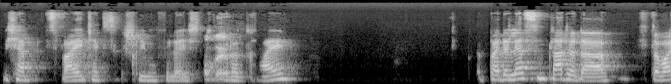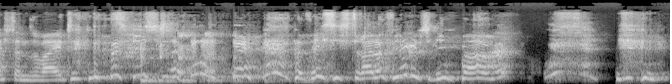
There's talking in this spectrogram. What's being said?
Ich habe zwei Texte geschrieben vielleicht okay. oder drei. Bei der letzten Platte da, da war ich dann so weit, dass ich tatsächlich drei oder vier geschrieben habe.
